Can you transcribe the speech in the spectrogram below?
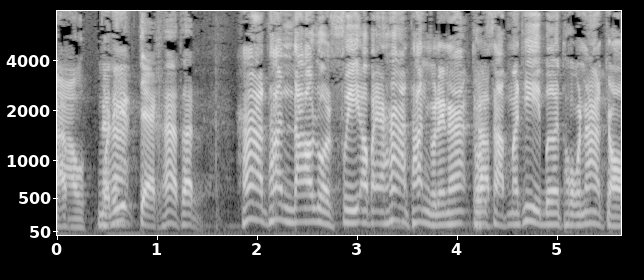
ยาวๆวันนะนี้ฮะแจกห้าท่าน ห้าท่านดาวน์โหลดฟรีเอาไป 5 ท่านก่อนเลยนะฮะ โทรศัพท์มาที่เบอร์โทรหน้าจอ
